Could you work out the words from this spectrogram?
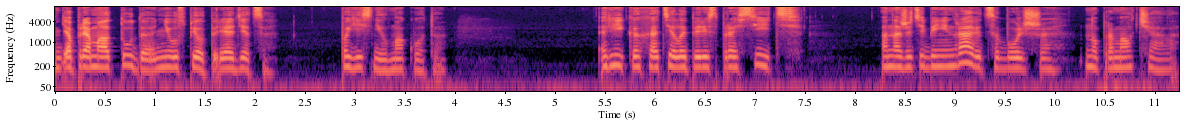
Я прямо оттуда не успел переодеться», — пояснил Макото. Рика хотела переспросить, она же тебе не нравится больше, но промолчала.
